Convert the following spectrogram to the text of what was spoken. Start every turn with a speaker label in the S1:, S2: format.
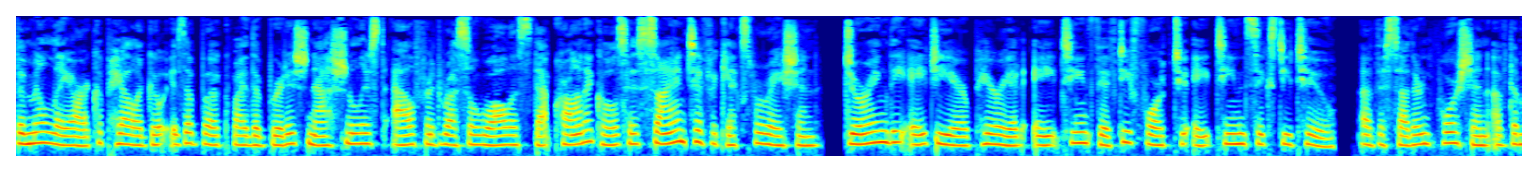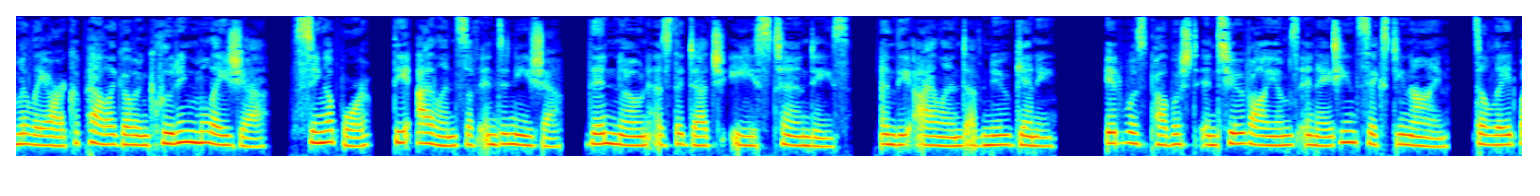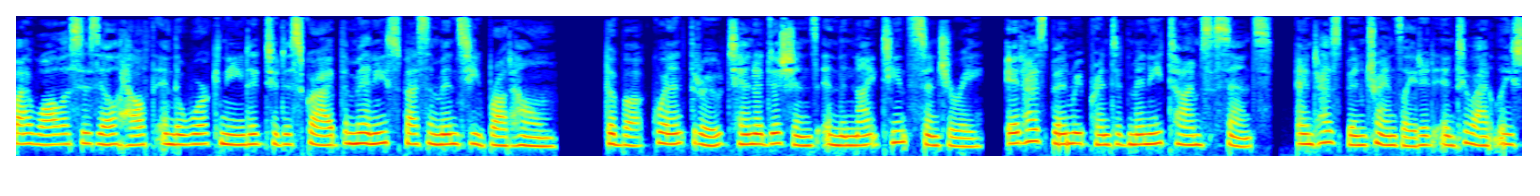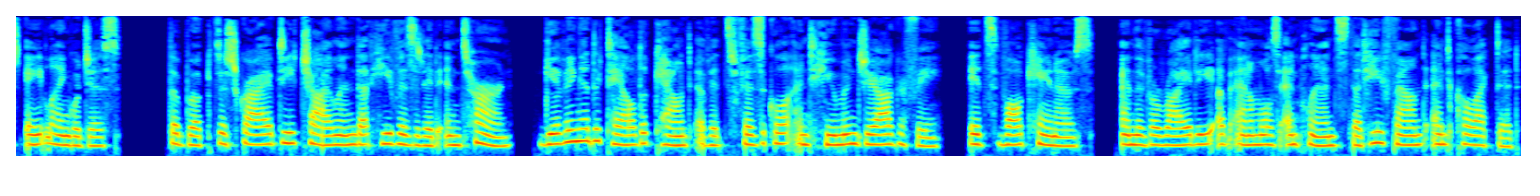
S1: The Malay Archipelago is a book by the British nationalist Alfred Russel Wallace that chronicles his scientific exploration, during the eight-year period 1854 to 1862, of the southern portion of the Malay Archipelago including Malaysia, Singapore, the islands of Indonesia, then known as the Dutch East Indies, and the island of New Guinea. It was published in two volumes in 1869 delayed by Wallace's ill health and the work needed to describe the many specimens he brought home. The book went through 10 editions in the 19th century, it has been reprinted many times since, and has been translated into at least 8 languages. The book described each island that he visited in turn, giving a detailed account of its physical and human geography, its volcanoes, and the variety of animals and plants that he found and collected.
